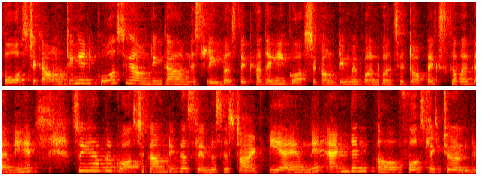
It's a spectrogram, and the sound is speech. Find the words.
cost accounting and cost accounting का हमने सिलेबस देखा था कि कॉस्ट अकाउंटिंग में कौन कौन से टॉपिक्स कवर करने हैं सो so, यहाँ पर कॉस्ट अकाउंटिंग का सिलेबस स्टार्ट किया है हमने and then first lecture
